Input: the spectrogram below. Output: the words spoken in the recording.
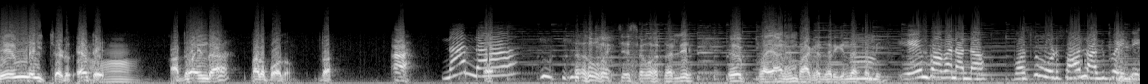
దేవుడే ఇచ్చాడు. ఏమిటి? అర్థమైందా? పదపోదాం దా. ఆ, నాన్న! వచ్చేసావా తల్లి? ప్రయాణం బాగా జరిగిందా తల్లి? ఏం బాగా నాన్న? బస్సు మూడు సార్లు ఆగిపోయింది.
